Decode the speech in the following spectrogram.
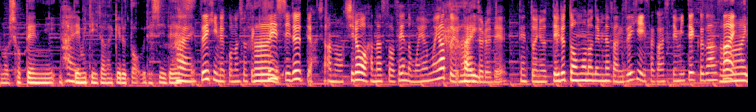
あの書店に行ってみていただけると嬉しいです。はい、ぜひねこの書籍「はいセイシル」ってあの白を話すと性のモヤモヤというタイトルで店頭に売っていると思うので皆さんぜひ探してみてください。はい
